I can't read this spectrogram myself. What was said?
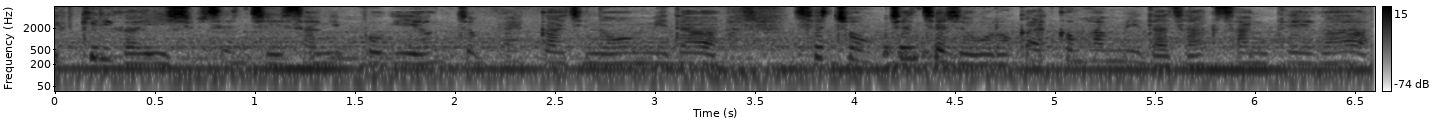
입길이가 20cm 이상 입폭이 0.8까지 나옵니다. 세촉 전체적으로 깔끔합니다. 작 상태가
